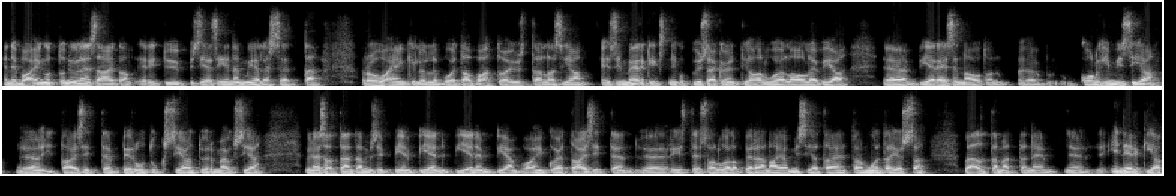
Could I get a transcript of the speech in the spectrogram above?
Ja ne vahingot on yleensä aika erityyppisiä siinä mielessä, että rouvahenkilölle voi tapahtua just tällaisia esimerkiksi niin pysäköintialueella olevia viereisen auton kolhimisia, tai sitten peruutuksia, törmäyksiä, yleensä ottaen tämmöisiä pien, pien, pienempiä vahinkoja tai sitten risteysalueella perään ajamisia tai, tai muita, joissa välttämättä ne, ne energia,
